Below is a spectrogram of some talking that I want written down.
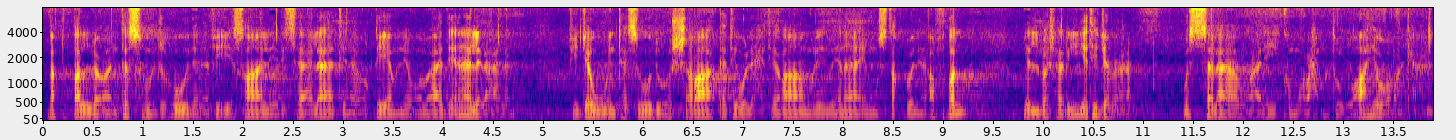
نتطلع أن تسهم جهودنا في إيصال رسالاتنا وقيمنا ومبادئنا للعالم. في جو تسوده الشراكة والاحترام لبناء مستقبل أفضل للبشرية جمعاء والسلام عليكم ورحمة الله وبركاته.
